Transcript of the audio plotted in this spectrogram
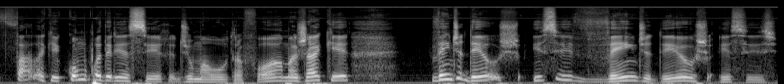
fala que como poderia ser de uma outra forma, já que vem de Deus. E se vem de Deus, esses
